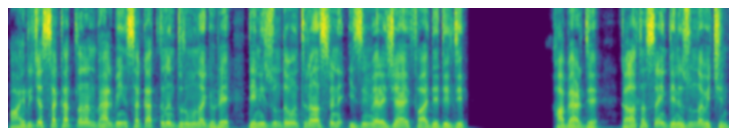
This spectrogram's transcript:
Ayrıca sakatlanan Welbeck'in sakatlığının durumuna göre Deniz Undav'ın transferine izin vereceği ifade edildi. Haberde Galatasaray'ın Deniz Undav için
